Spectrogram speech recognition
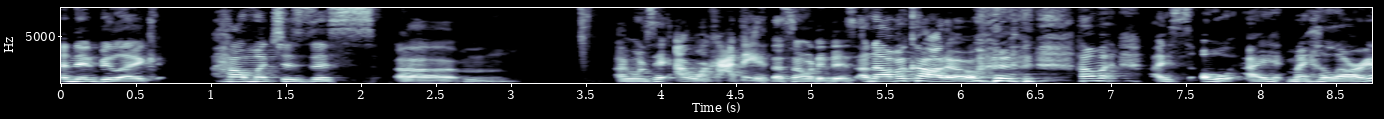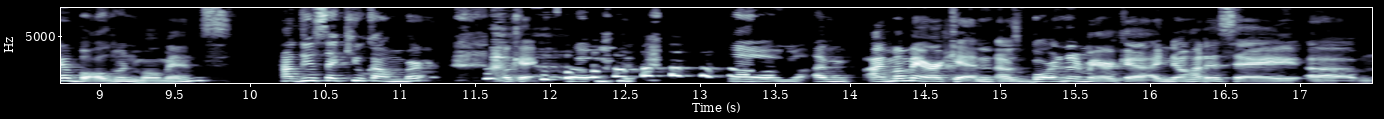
and they'd be like, "How much is this?" um I want to say aguacate. That's not what it is. An avocado. How much? I oh I my Hilaria Baldwin moments. How do you say cucumber? Okay, so um, I'm I'm American. I was born in America. I know how to say um,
